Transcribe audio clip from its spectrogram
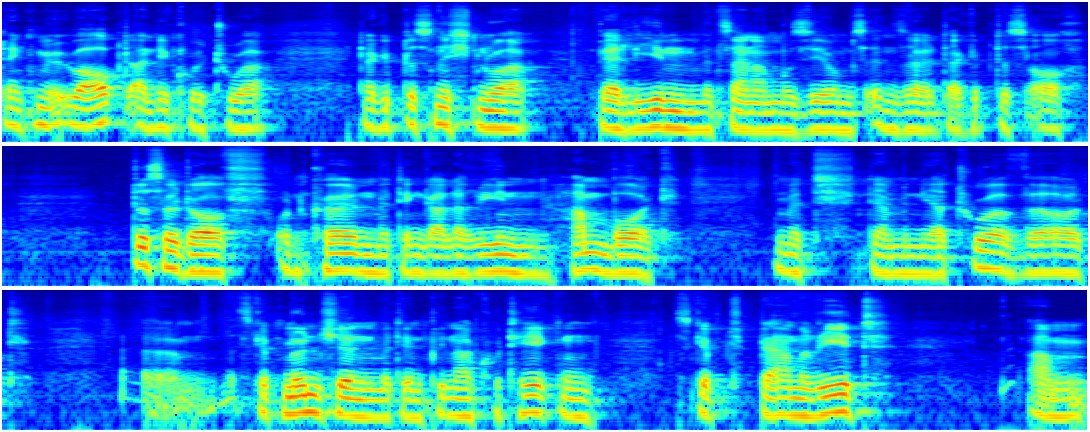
Denken wir überhaupt an die Kultur. Da gibt es nicht nur Berlin mit seiner Museumsinsel, da gibt es auch Düsseldorf und Köln mit den Galerien, Hamburg mit der Miniaturworld, ähm, es gibt München mit den Pinakotheken, es gibt Bernried am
